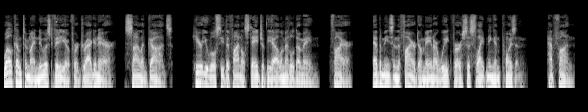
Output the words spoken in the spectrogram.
Welcome to my newest video for Dragonheir, Silent Gods. Here you will see the final stage of the elemental domain, fire. Enemies in the fire domain are weak versus lightning and poison. Have fun.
